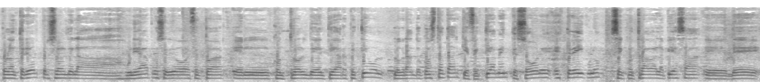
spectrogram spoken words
Por lo anterior, personal de la unidad procedió a efectuar el control de identidad respectivo, logrando constatar que efectivamente sobre este vehículo se encontraba la pieza eh, de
